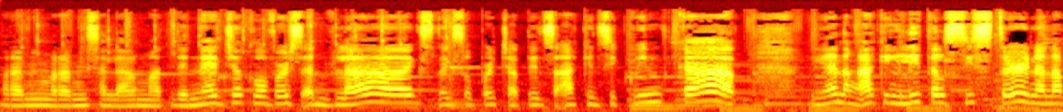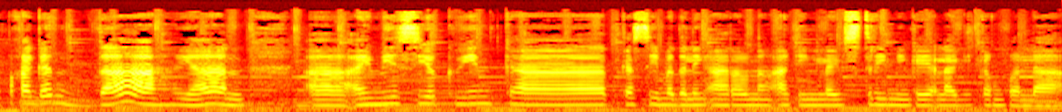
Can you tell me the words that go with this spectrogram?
Maraming maraming salamat. Then Nedja Covers and Vlogs. Nag-super chat din sa akin si Queen Cat. Yan, ang aking little sister na napakaganda. Yan. Uh, I miss you Queen Cat kasi madaling araw ng aking live streaming kaya lagi kang wala.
